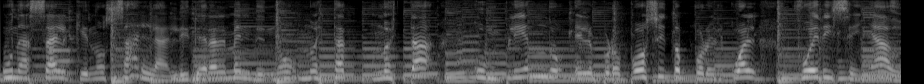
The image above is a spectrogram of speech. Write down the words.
Una sal que no sala, literalmente, no, no, está, no está cumpliendo el propósito por el cual fue diseñado.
